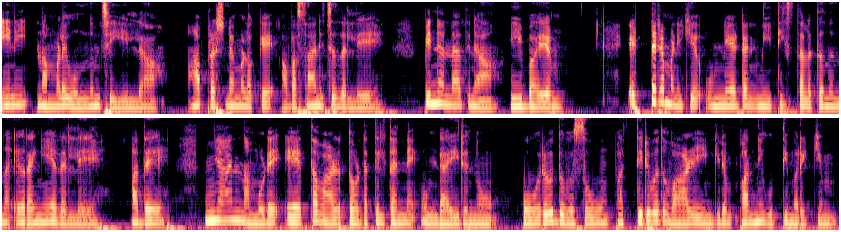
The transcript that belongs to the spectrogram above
ഇനി നമ്മളെ ഒന്നും ചെയ്യില്ല. ആ പ്രശ്നങ്ങളൊക്കെ അവസാനിച്ചതല്ലേ. പിന്നെ എന്നാത്തിനാ ഈ ഭയം? എട്ടര മണിക്ക് ഉണ്ണിയേട്ടൻ മീറ്റിംഗ് സ്ഥലത്ത് നിന്ന് ഇറങ്ങിയതല്ലേ? അതെ ഞാൻ നമ്മുടെ ഏത്തവാഴത്തോട്ടത്തിൽ തന്നെ ഉണ്ടായിരുന്നു. ഓരോ ദിവസവും പത്തിരുപത് വാഴയെങ്കിലും പന്നി കുത്തിമറിക്കും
